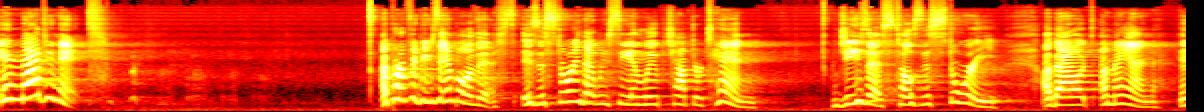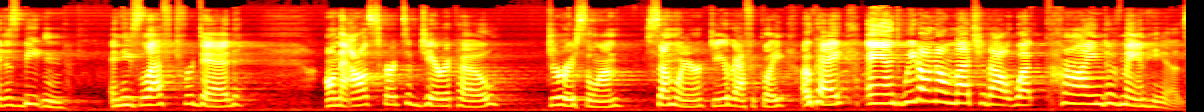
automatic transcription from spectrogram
Imagine it. A perfect example of this is a story that we see in Luke chapter 10. Jesus tells this story about a man that is beaten and he's left for dead on the outskirts of Jericho, Jerusalem somewhere geographically, okay? And we don't know much about what kind of man he is.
